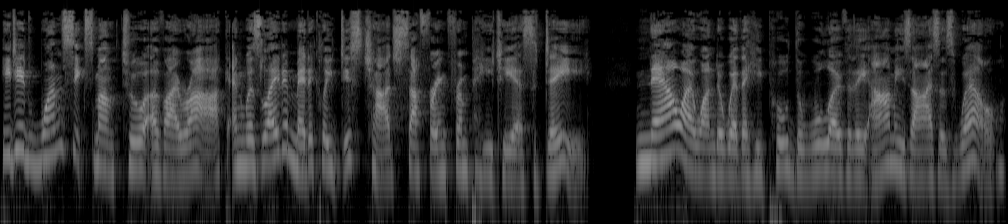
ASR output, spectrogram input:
He did one six month tour of Iraq and was later medically discharged suffering from PTSD. Now I wonder whether he pulled the wool over the army's eyes as well,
